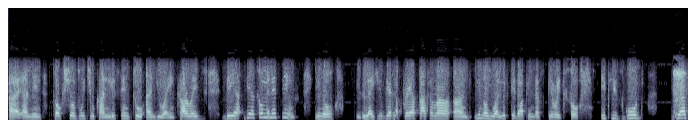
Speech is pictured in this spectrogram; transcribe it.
uh, I mean, talk shows which you can listen to and you are encouraged. There, there are so many things, you know, like you get a prayer partner and, you know, you are lifted up in the spirit. So it is good just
